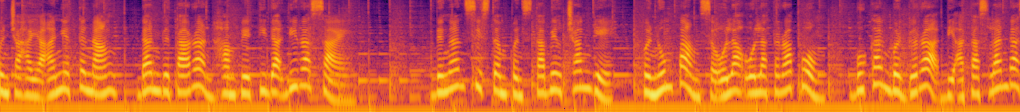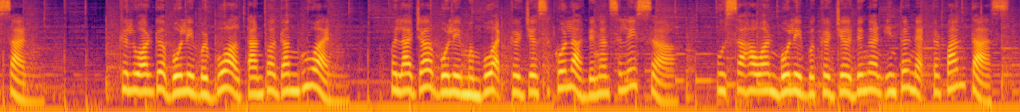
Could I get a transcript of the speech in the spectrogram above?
pencahayaannya tenang, dan getaran hampir tidak dirasai. Dengan sistem penstabil canggih, penumpang seolah-olah terapung, bukan bergerak di atas landasan. Keluarga boleh berbual tanpa gangguan. Pelajar boleh membuat kerja sekolah dengan selesa. Usahawan boleh bekerja dengan internet terpantas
